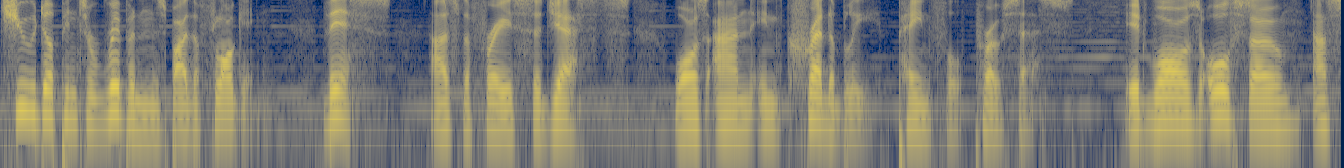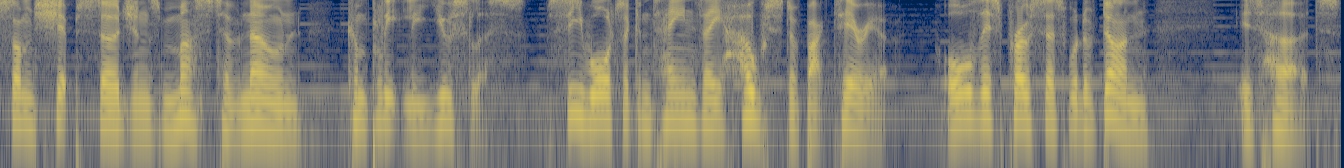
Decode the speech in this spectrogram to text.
chewed up into ribbons by the flogging. This, as the phrase suggests, was an incredibly painful process. It was also, as some ship surgeons must have known, completely useless. Seawater contains a host of bacteria. All this process would have done is hurt.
